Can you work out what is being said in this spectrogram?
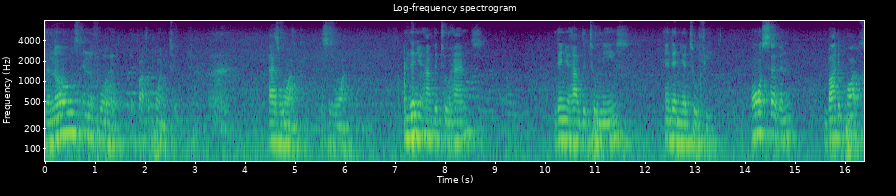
The nose and the forehead, the Prophet pointed to as one. This is one. And then you have the two hands, then you have the two knees, and then your two feet. All seven body parts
